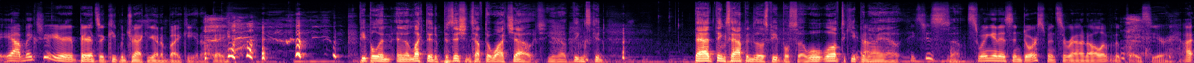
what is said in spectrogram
Yeah, make sure your parents are keeping track of you on a bike, Ian, okay? People in, in elected positions have to watch out. You know, things could bad things happen to those people, so we'll we'll have to keep an eye out. He's just So. swinging his endorsements around all over the place here. I,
